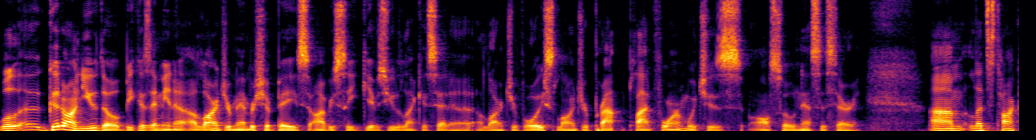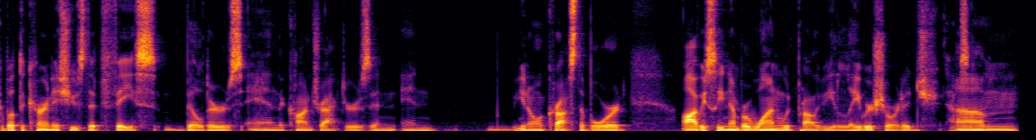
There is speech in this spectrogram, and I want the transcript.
Well, uh, good on you though, because I mean, a, a, larger membership base obviously gives you, like I said, a, a larger voice, larger platform, which is also necessary. Um, let's talk about the current issues that face builders and the contractors, and and you know across the board. Obviously, number one would probably be labor shortage. Absolutely. Um,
